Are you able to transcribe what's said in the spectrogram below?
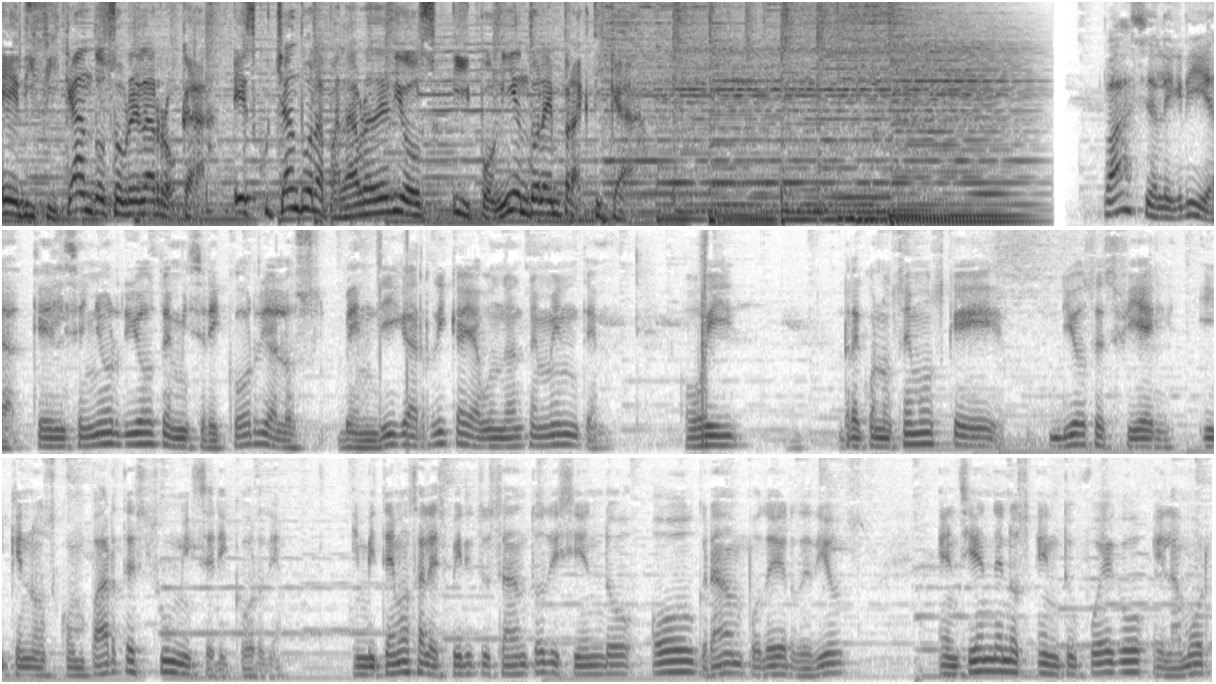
edificando sobre la roca, escuchando la palabra de Dios y poniéndola en práctica. Paz y alegría, que el Señor Dios de misericordia los bendiga rica y abundantemente. Hoy reconocemos que Dios es fiel y que nos comparte su misericordia. Invitemos al Espíritu Santo diciendo, oh gran poder de Dios, enciéndenos en tu fuego el amor.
